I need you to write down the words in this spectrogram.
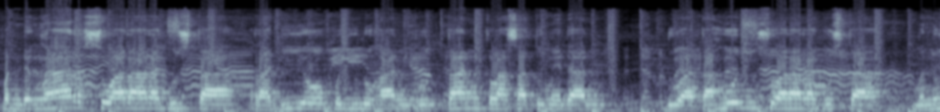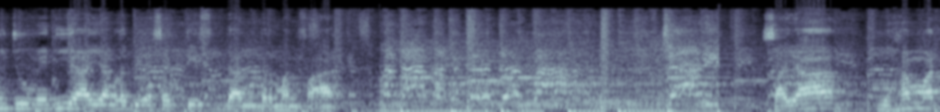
Pendengar suara Ragusta, radio penyuluhan Rutan kelas 1 Medan, dua tahun suara Ragusta menuju media yang lebih efektif dan bermanfaat. Saya Muhammad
